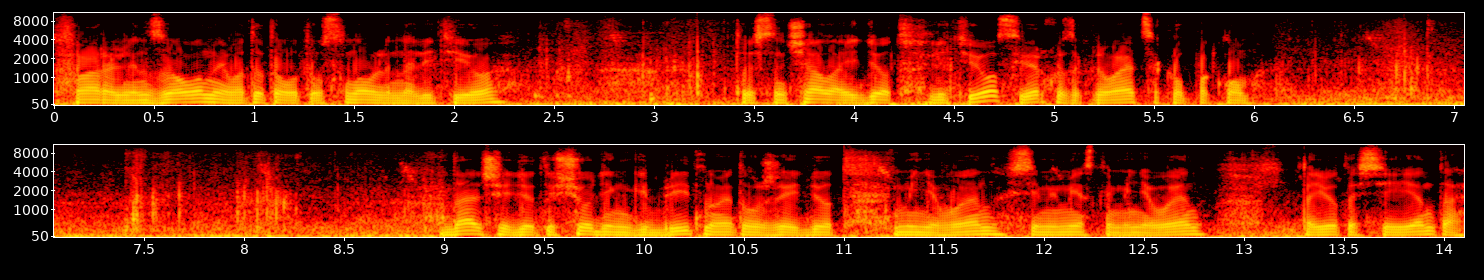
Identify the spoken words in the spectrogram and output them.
Фары линзованные. Вот это вот установлено литье. То есть сначала идет литье, сверху закрывается колпаком. Дальше идет еще один гибрид, но это уже идет минивэн, семиместный минивэн Toyota Sienta.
